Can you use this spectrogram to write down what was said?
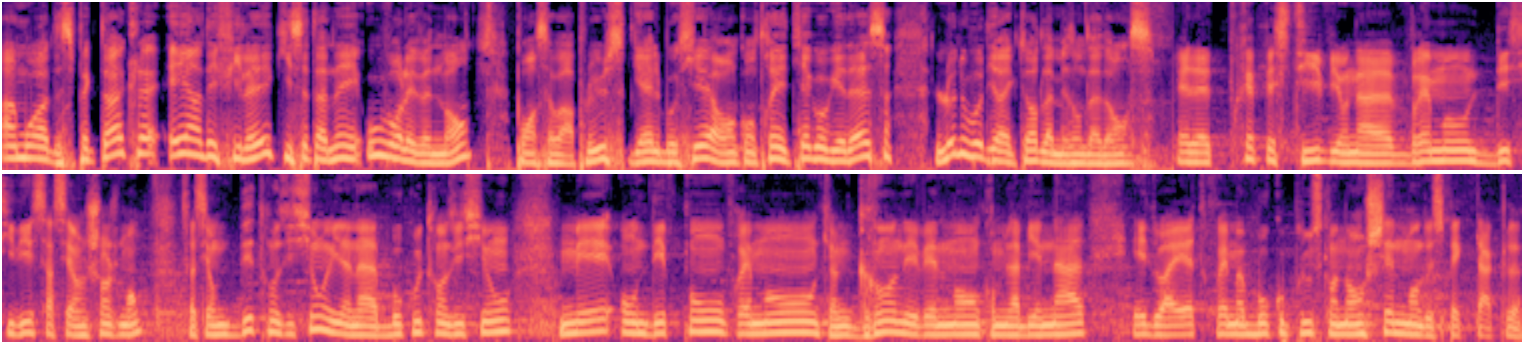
Un mois de spectacle et un défilé qui cette année ouvre l'événement. Pour en savoir plus, Gaël Bossier a rencontré Thiago Guedes, le nouveau directeur de la Maison de la Danse. Elle est très festive et on a vraiment décidé, ça c'est un changement, ça c'est une détransition, il y en a beaucoup de transitions, mais on défend vraiment qu'un grand événement comme la Biennale et doit être vraiment beaucoup plus qu'un enchaînement de spectacles.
